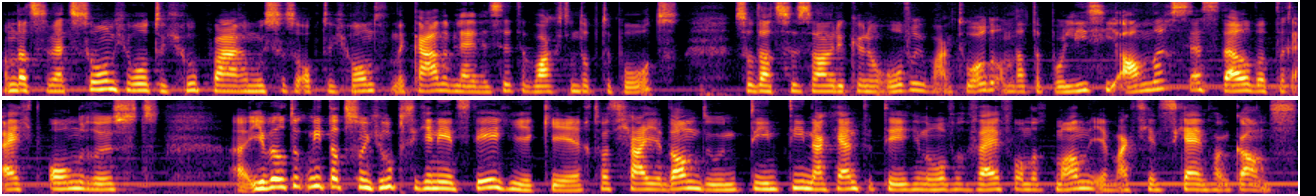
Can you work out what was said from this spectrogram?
omdat ze met zo'n grote groep waren, moesten ze op de grond van de kade blijven zitten, wachtend op de boot, zodat ze zouden kunnen overgebracht worden, omdat de politie anders, stel dat er echt onrust eh, je wilt ook niet dat zo'n groep zich ineens tegen je keert. Wat ga je dan doen? 10, 10 agenten tegenover 500 man? Je maakt geen schijn van kans.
